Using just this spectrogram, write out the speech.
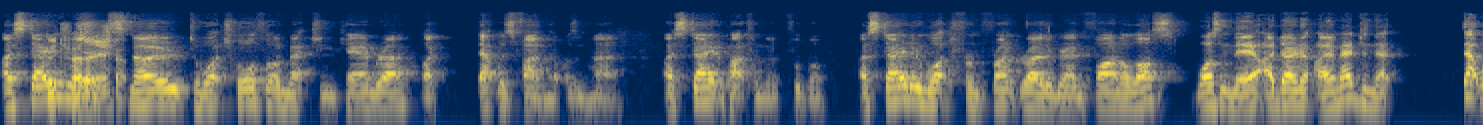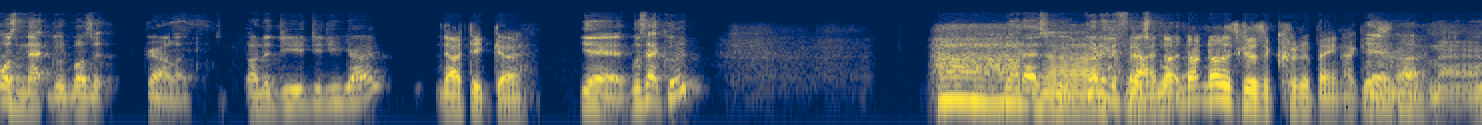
I stayed Good in the snow to watch Hawthorn match in Canberra. Like that was fun. That wasn't hard. I stayed apart from the football. I stayed and watched from front row the grand final loss. Wasn't there. I don't. know. I imagine that that wasn't that good, was it, Growler? Did you did you go? No, I did go. Yeah. Was that good? Not as good. Good in the first no, not, not, not as good as it could have been, I guess. Yeah, right. Nah.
